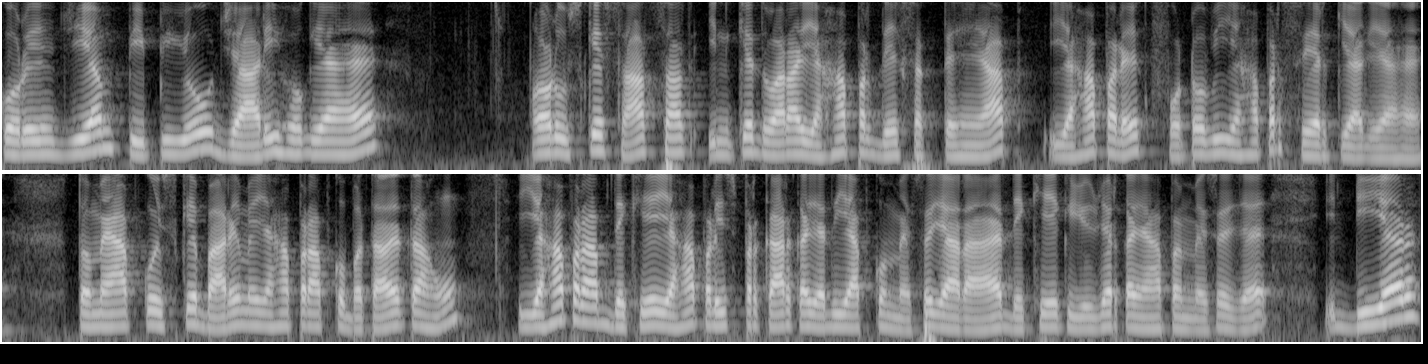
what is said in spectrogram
corrigendum PPO जारी हो गया है और उसके साथ साथ इनके द्वारा यहाँ पर देख सकते हैं आप, यहाँ पर एक फ़ोटो भी यहाँ पर शेयर किया गया है। तो मैं आपको इसके बारे में यहाँ पर आपको बता देता हूँ। यहाँ पर आप देखिए, यहाँ पर इस प्रकार का यदि आपको मैसेज आ रहा है, देखिए एक यूज़र का यहाँ पर मैसेज है, डियर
